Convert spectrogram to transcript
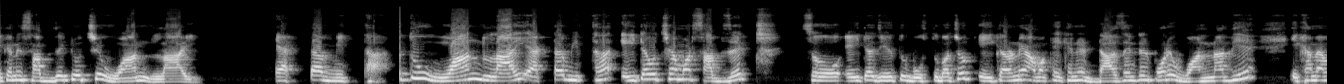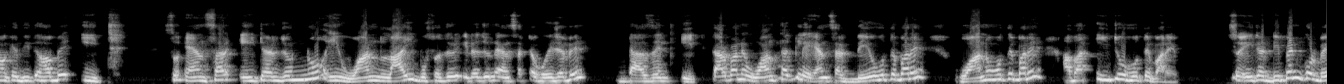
এখানে সাবজেক্ট হচ্ছে ওয়ান লাই একটা মিথ্যা। যেহেতু ওয়ান লাই একটা মিথ্যা, এইটা হচ্ছে আমার সাবজেক্ট সো এইটা যেহেতু বস্তুবাচক, এই কারণে আমাকে এখানে ডাজেন্টের পরে ওয়ান না দিয়ে, এখানে আমাকে দিতে হবে ইট সো অ্যান্সার এইটার জন্য, এই ওয়ান লাই বস্তুবাচক এটার জন্য অ্যান্সারটা হয়ে যাবে ডাজেন্ট ইট তার মানে ওয়ান থাকলে অ্যান্সার দেও হতে পারে ওয়ানও হতে পারে, আবার ইটও হতে পারে। সো এটা ডিপেন্ড করবে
